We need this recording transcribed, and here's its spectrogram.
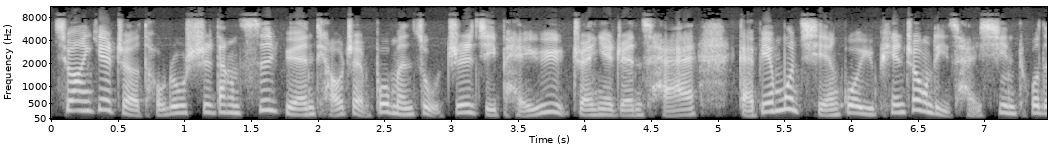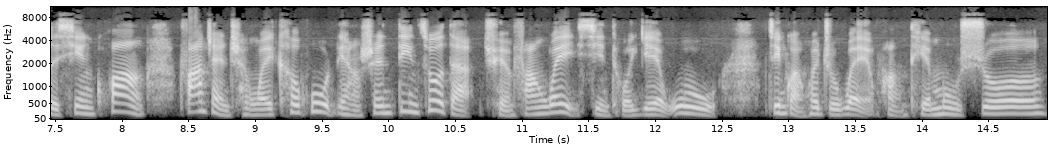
希望业者投入适当资源，调整部门组织及培育专业人才，改变目前过于偏重理财信托的现况，发展成为客户量身定做的全方位信托业务。金管会主委黄天木说：“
